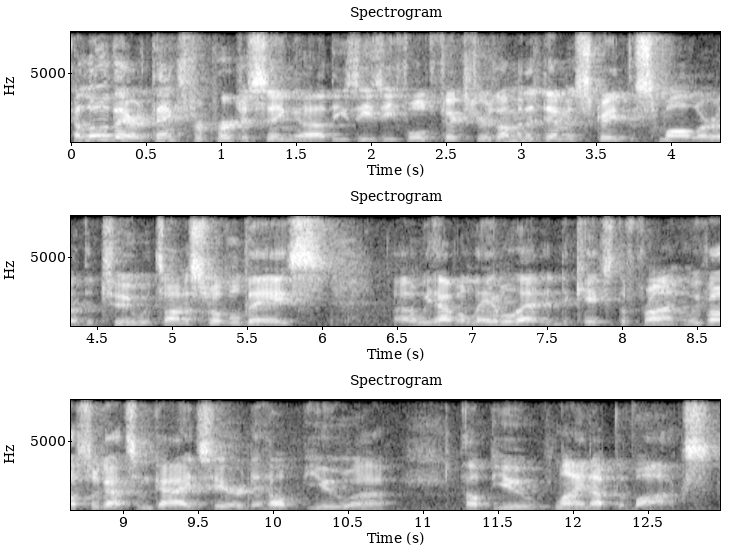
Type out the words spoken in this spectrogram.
Hello there, thanks for purchasing uh, these Easy Fold fixtures. I'm going to demonstrate the smaller of the two. It's on a swivel base. Uh, we have a label that indicates the front. We've also got some guides here to help you uh, help you line up the box.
